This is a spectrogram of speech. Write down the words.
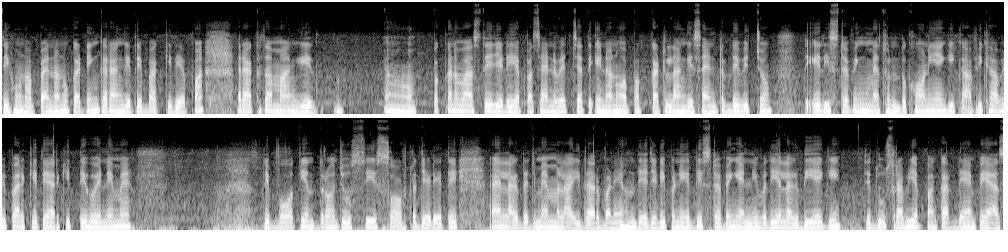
ਤੇ ਹੁਣ ਆਪਾਂ ਇਹਨਾਂ ਨੂੰ ਕਟਿੰਗ ਕਰਾਂਗੇ ਤੇ ਬਾਕੀ ਦੇ ਆਪਾਂ ਰੱਖ ਦਵਾਂਗੇ। ਪੱਕਣ ਵਾਸਤੇ ਜਿਹੜੇ ਆਪਾਂ ਸੈਂਡਵਿਚ ਹੈ ਤੇ ਇਹਨਾਂ ਨੂੰ ਆਪਾਂ ਕੱਟ ਲਾਂਗੇ ਸੈਂਟਰ ਦੇ ਵਿੱਚੋਂ। ਤੇ ਇਹਦੀ ਸਟਫਿੰਗ ਮੈਂ ਤੁਹਾਨੂੰ ਦਿਖਾਉਣੀ ਹੈਗੀ। ਕਾਫੀ ਕਾਫੀ ਭਰ ਕੇ ਤਿਆਰ ਕੀਤੇ ਹੋਏ ਨੇ ਮੈਂ। ਤੇ ਬਹੁਤ ਹੀ ਅੰਦਰੋਂ ਜੂਸੀ ਸੌਫਟ ਜਿਹੜੇ ਤੇ ਐਂ ਲੱਗਦਾ ਜਿਵੇਂ ਮਲਾਈਦਾਰ ਬਣੇ ਹੁੰਦੇ ਆ, ਜਿਹੜੀ ਪਨੀਰ ਦੀ ਸਟਫਿੰਗ ਇੰਨੀ ਵਧੀਆ ਲੱਗਦੀ ਹੈਗੀ। ਤੇ ਦੂਸਰਾ ਵੀ ਆਪਾਂ ਕਰਦੇ ਆਂ ਪਿਆਜ਼,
